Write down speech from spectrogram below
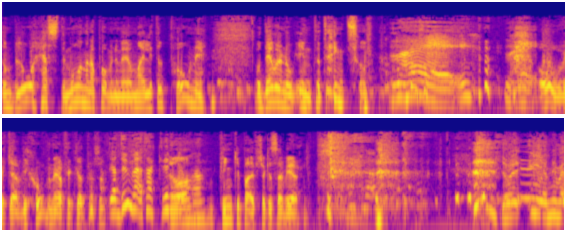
De blå hästdemonerna påminner mig om My Little Pony. Och det var det nog inte tänkt som. Nej. Nej. Oh, vilka visioner jag fick helt plötsligt. Ja, du med. Tack. Det Ja, Pinkie Pie försöker servera. Jag är enig med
